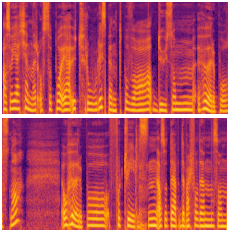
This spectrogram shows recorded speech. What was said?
Altså, jeg kjenner også på Jeg er utrolig spent på hva du som hører på oss nå, og hører på fortvilelsen Altså, det er, det er i hvert fall den sånn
